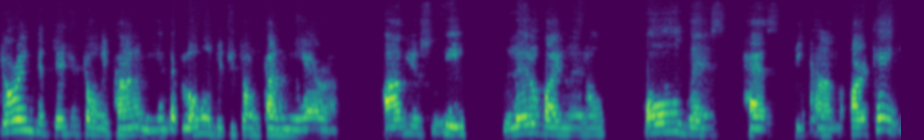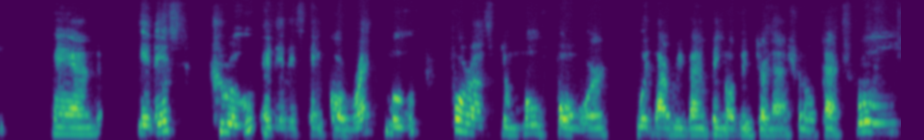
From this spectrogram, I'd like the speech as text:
during the digital economy and the global digital economy era, obviously, little by little, all this has become archaic. And it is true and it is a correct move for us to move forward with our revamping of international tax rules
